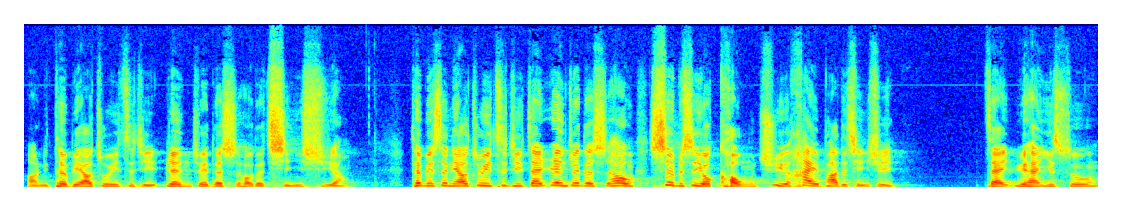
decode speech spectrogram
啊，你特别要注意自己认罪的时候的情绪啊，特别是你要注意自己在认罪的时候是不是有恐惧、害怕的情绪。在约翰一书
